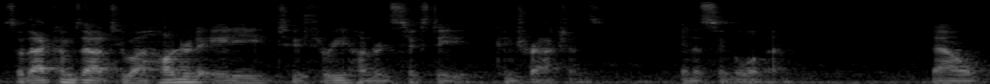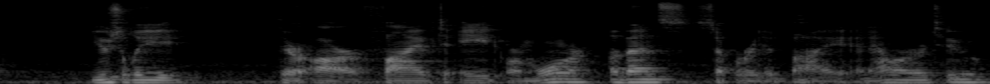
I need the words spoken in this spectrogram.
So that comes out to 180 to 360 contractions in a single event. Now, usually there are five to eight or more events separated by an hour or two,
